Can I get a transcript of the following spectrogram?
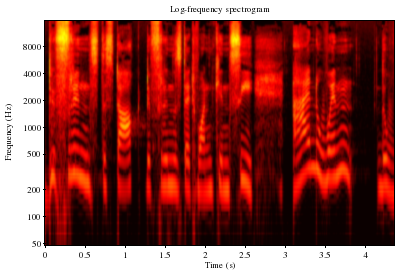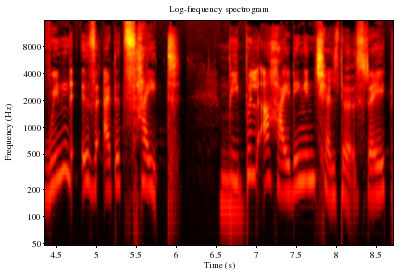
difference the stark difference that one can see. And when the wind is at its height. Hmm. people are hiding in shelters right?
